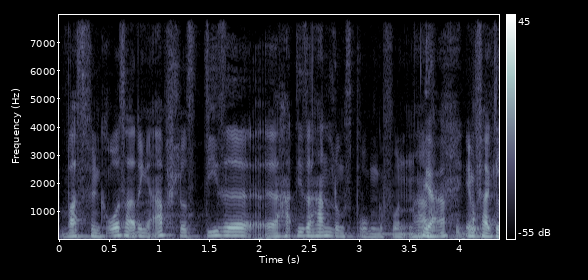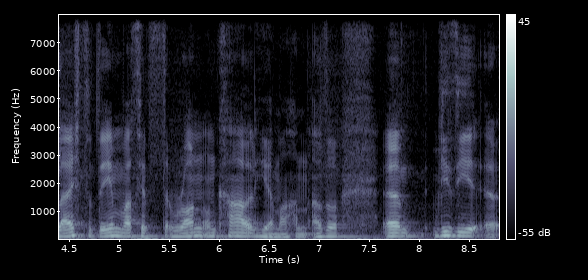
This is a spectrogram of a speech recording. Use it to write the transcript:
was für einen großartigen Abschluss diese, äh, dieser Handlungsbogen gefunden hat. Ja. Im Vergleich zu dem, was jetzt Ron und Carl hier machen. Also, ähm, wie sie äh,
